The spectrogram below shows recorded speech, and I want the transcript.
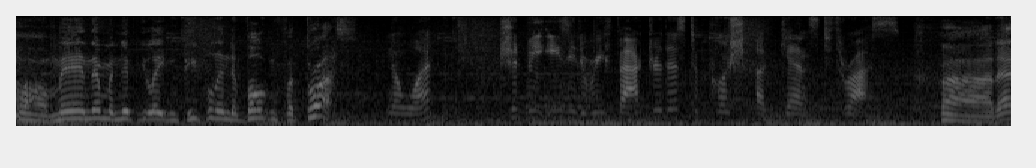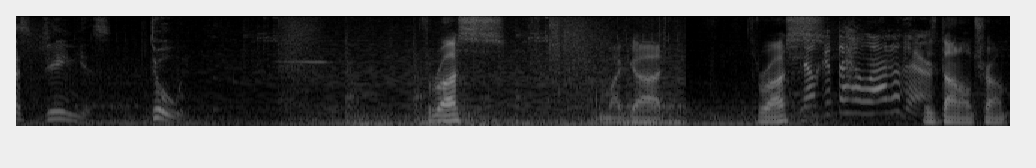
Oh man, they're manipulating people into voting for Thrust. Know what? Should be easy to refactor this to push against Thrust. Ah, that's genius. Do it. Thrust. Oh my god. Thrust Now get the hell out of there. is Donald Trump.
